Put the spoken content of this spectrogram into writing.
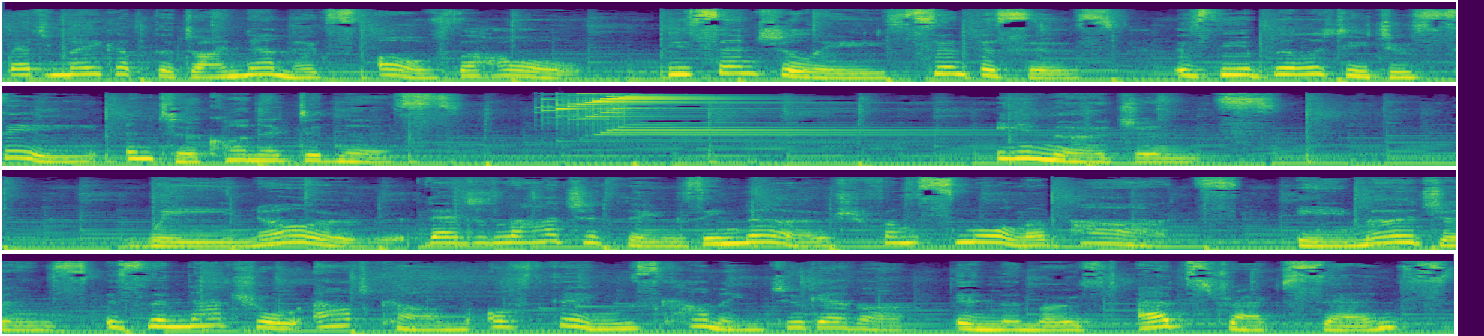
that make up the dynamics of the whole. Essentially, synthesis is the ability to see interconnectedness. Emergence We know that larger things emerge from smaller parts. Emergence is the natural outcome of things coming together. In the most abstract sense,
